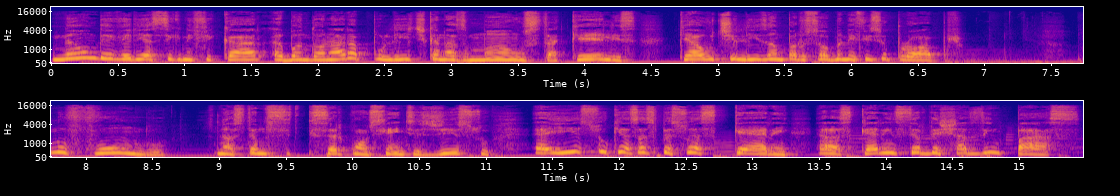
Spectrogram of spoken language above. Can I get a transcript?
não deveria significar abandonar a política nas mãos daqueles que a utilizam para o seu benefício próprio. No fundo, nós temos que ser conscientes disso. É isso que essas pessoas querem. Elas querem ser deixadas em paz.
